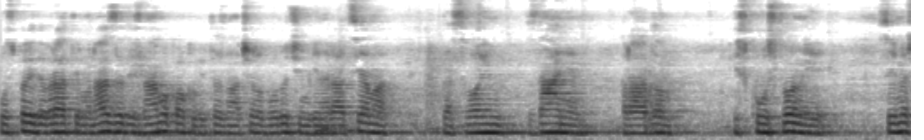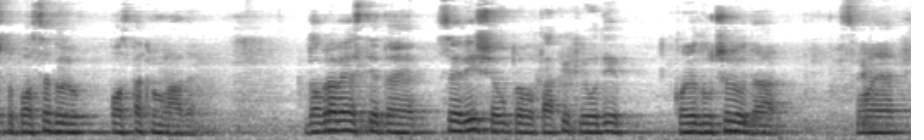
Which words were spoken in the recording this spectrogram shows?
uspeli da vratimo nazad i znamo koliko bi to značilo budućim generacijama da svojim znanjem, radom, iskustvom i svime što posjeduju postaknu mlade. Dobra vest je da je sve više upravo takvih ljudi koji odlučuju da svoje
